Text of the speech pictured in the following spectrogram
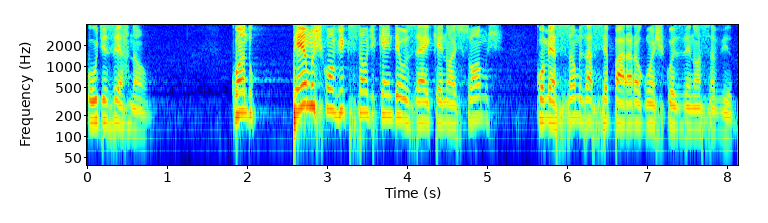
ou dizer não. Quando temos convicção de quem Deus é e quem nós somos, começamos a separar algumas coisas em nossa vida.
